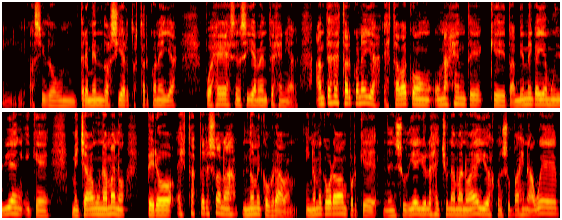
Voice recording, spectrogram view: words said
y ha sido un tremendo acierto estar con ellas, pues es sencillamente genial. Antes de estar con ellas estaba con una gente que también me caía muy bien y que me echaban una mano, pero estas personas no me cobraban. Y no me cobraban porque en su día yo les eché una mano a ellos con su página web,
